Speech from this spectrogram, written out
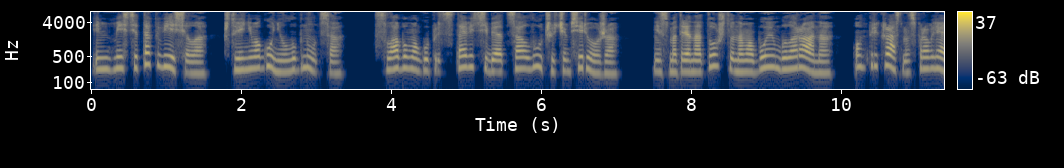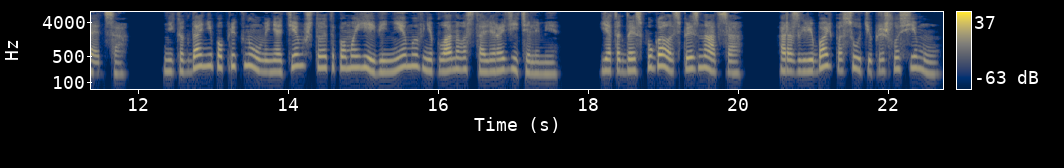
Им вместе так весело, что я не могу не улыбнуться. Слабо могу представить себе отца лучше, чем Сережа. Несмотря на то, что нам обоим было рано, он прекрасно справляется. Никогда не попрекнул меня тем, что это по моей вине мы внепланово стали родителями. Я тогда испугалась признаться, а разгребать, по сути, пришлось ему.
